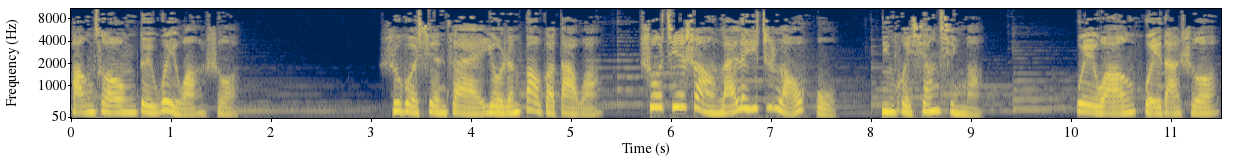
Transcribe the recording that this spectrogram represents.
庞聪对魏王说：“如果现在有人报告大王，说街上来了一只老虎，您会相信吗？”魏王回答说：“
